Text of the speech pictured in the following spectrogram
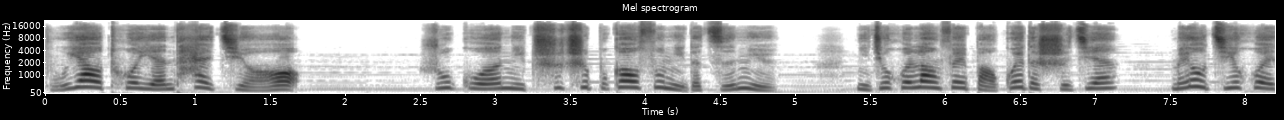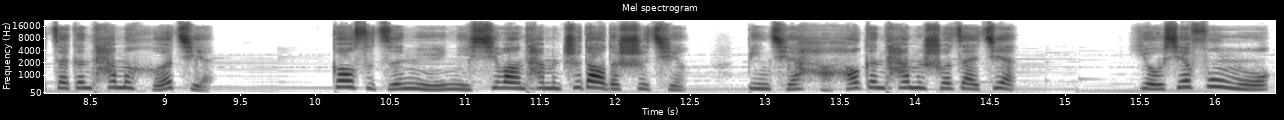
不要拖延太久。如果你迟迟不告诉你的子女，你就会浪费宝贵的时间。没有机会再跟他们和解，告诉子女你希望他们知道的事情，并且好好跟他们说再见。有些父母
